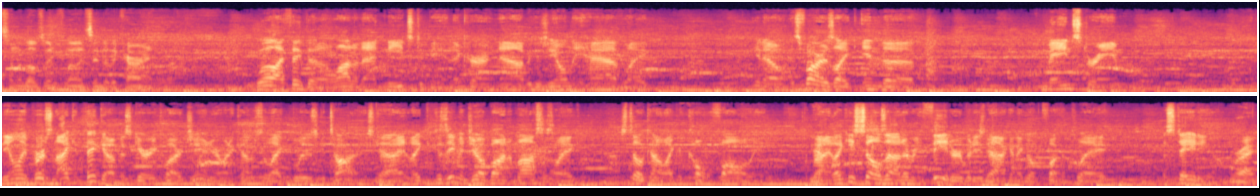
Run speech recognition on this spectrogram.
some of those influence into the current. Well, I think that a lot of that needs to be in the current now because you only have like, you know, as far as like in the mainstream, the only person I can think of is Gary Clark Jr. when it comes to like blues guitarist, Yeah. right? Like, because even Joe Bonamassa is like still kind of like a cult following, Yeah. right? Like he sells out every theater, but he's Yeah. not gonna go fucking play a stadium, Right.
